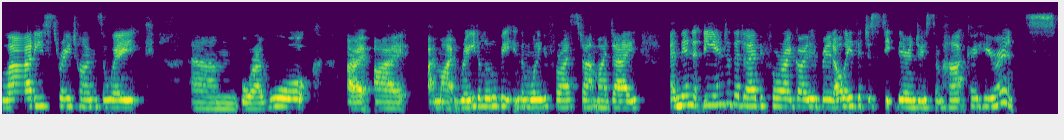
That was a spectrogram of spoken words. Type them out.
pilates three times a week um, or i walk. I, I i might read a little bit in the morning before i start my day. And then at the end of the day before i go to bed i'll either just sit there and do some heart coherence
